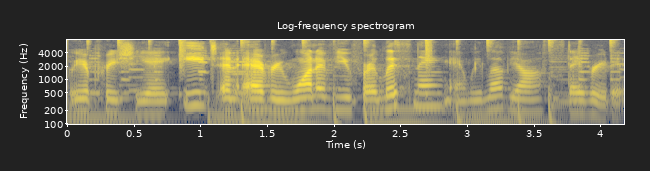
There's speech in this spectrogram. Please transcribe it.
We appreciate each and every one of you for listening, and we love y'all. Stay rooted.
